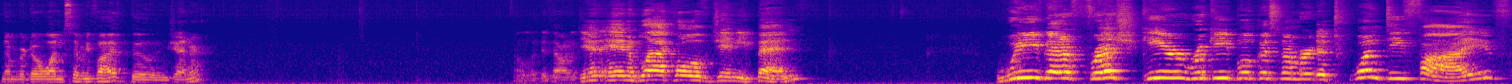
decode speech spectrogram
Number to 175, Boone Jenner. I'll look at that one again. And a black hole of Jamie Benn. We've got a fresh gear rookie booklets number to 25.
